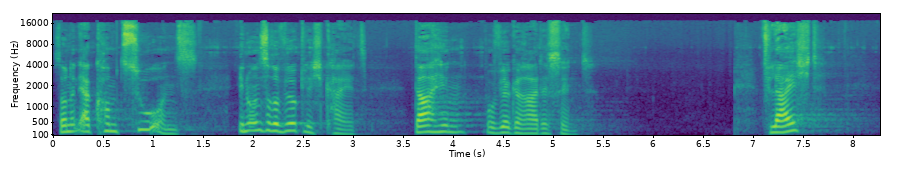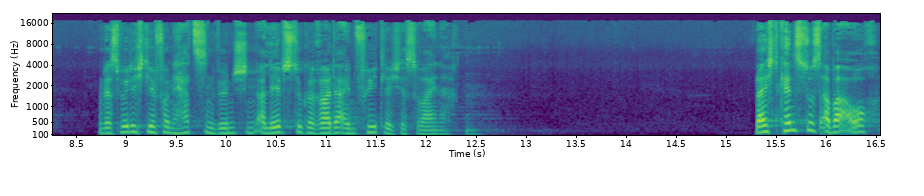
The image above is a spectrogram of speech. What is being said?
sondern er kommt zu uns, in unsere Wirklichkeit, dahin, wo wir gerade sind. Vielleicht, und das würde ich dir von Herzen wünschen, erlebst du gerade ein friedliches Weihnachten. Vielleicht kennst du es aber auch,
